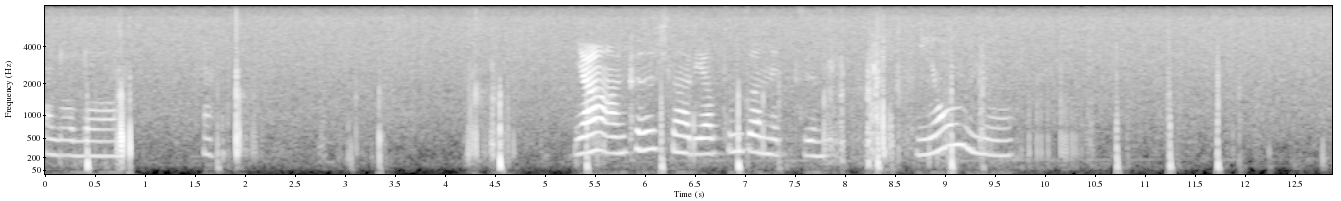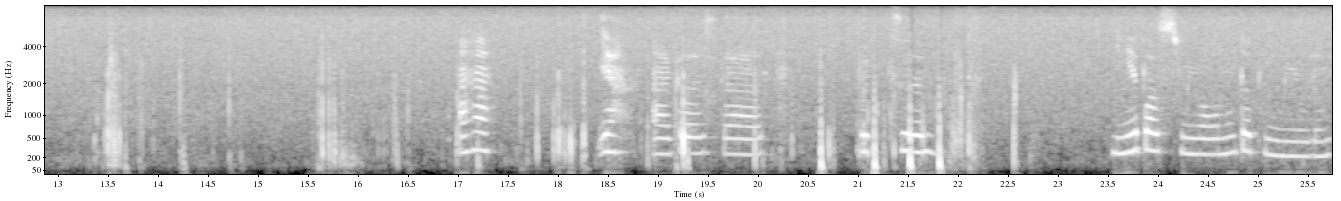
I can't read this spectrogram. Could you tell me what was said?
Allah Allah. Heh. Ya arkadaşlar yaptım zannettim. Niye olmuyor? Aha. Ya arkadaşlar bıktım. Niye basmıyor onu da bilmiyorum.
